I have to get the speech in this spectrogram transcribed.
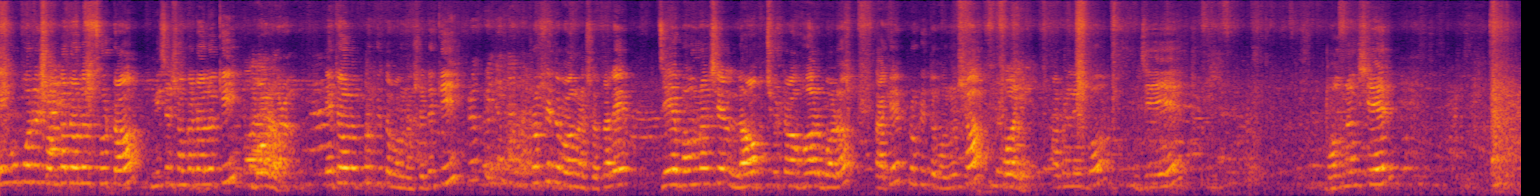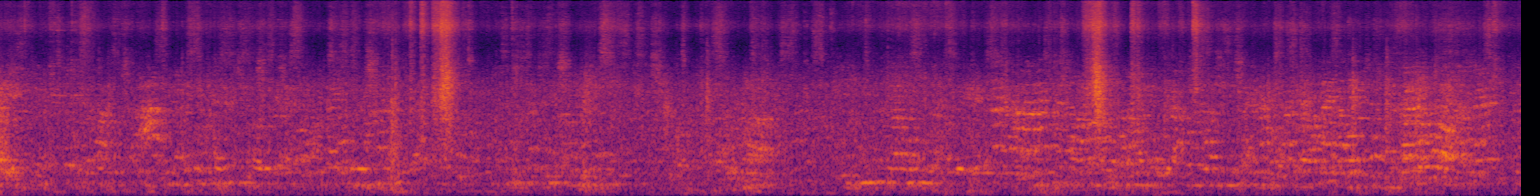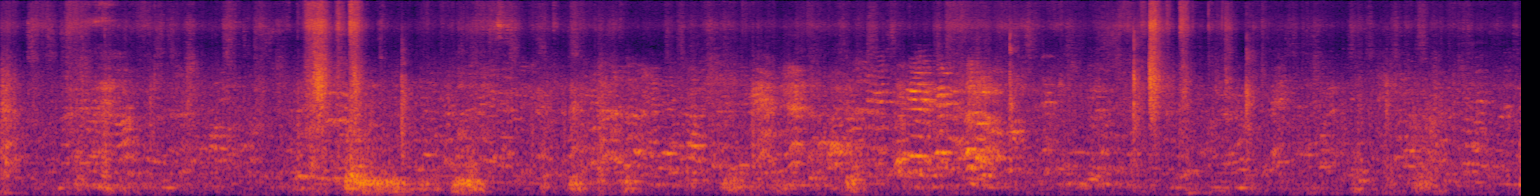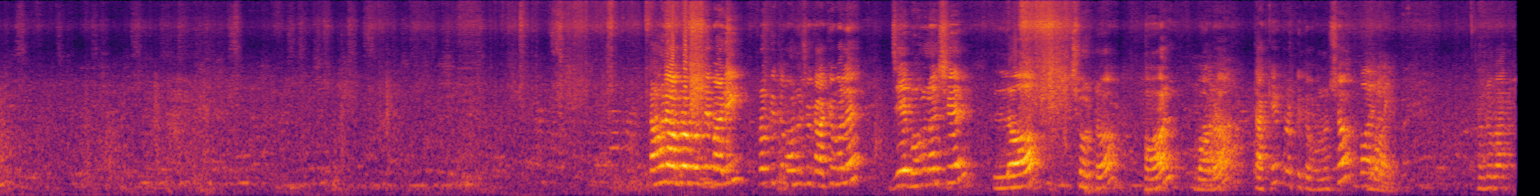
এই উপরের সংখ্যাটা হলো ছোট নিচের সংখ্যাটা হলো কি? বড়। এটা হলো প্রকৃত ভগ্নাংশ এটা কি? প্রকৃত ভগ্নাংশ। তাহলে যে ভগ্নাংশের লব ছোট হর বড় তাকে প্রকৃত ভগ্নাংশ বলে। আমরা লিখব যে ভগ্নাংশের তাহলে আমরা বলতে পারি প্রকৃত ভগ্নাংশ কাকে বলে? যে ভগ্নাংশের লব ছোট হর বড় তাকে প্রকৃত ভগ্নাংশ বলে। বলে। ধন্যবাদ।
